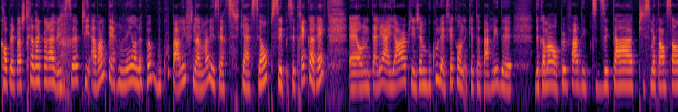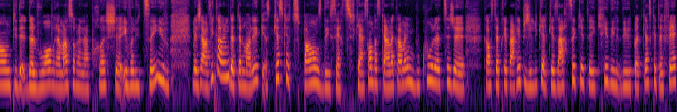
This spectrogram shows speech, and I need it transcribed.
Complètement, je suis très d'accord avec ça. Puis avant de terminer, on n'a pas beaucoup parlé finalement des certifications, puis c'est très correct. Euh, on est allé ailleurs, puis j'aime beaucoup le fait que tu as parlé de, de comment on peut faire des petites étapes, puis se mettre ensemble, puis de, de le voir vraiment sur une approche euh, évolutive. Mais j'ai envie quand même de te demander qu'est-ce que tu penses des certifications, parce qu'il y en a quand même beaucoup, là, tu sais, quand c'était préparé, puis j'ai lu quelques articles que tu as écrits, des, des podcasts que tu as fait.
